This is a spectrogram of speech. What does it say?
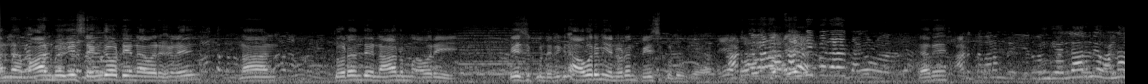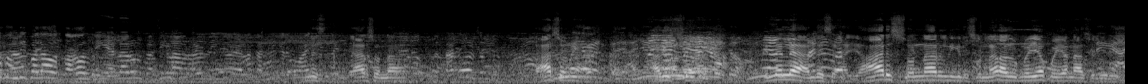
அந்த மாண்புமிகு செங்கோட்டையன் அவர்களை நான் தொடர்ந்து நானும் அவரை பேசிக் கொண்டிருக்கிறேன் அவரும் என்னுடன் பேசிக் கொண்டிருக்கிறார் அடுத்த வாரம் சந்திப்பதா தகவல் வருது. யாரு? அடுத்த வாரம் இருபது நீங்க எல்லாருமே ஒண்ணா சந்திப்பதா ஒரு தகவல் நீங்க இருக்கு. எல்லாரும் சசிகலா அவர்கள் நீங்க எல்லாம் சந்திக்கிறது வாய்ப்பு இந்த யார் சொன்னா? யார் சொன்னா? அது இல்ல இல்ல அந்த யாரு சொன்னார்கள் நீங்க சொன்னால் அது உண்மையா பொய்யா நான் சொல்லிடுறேன்.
